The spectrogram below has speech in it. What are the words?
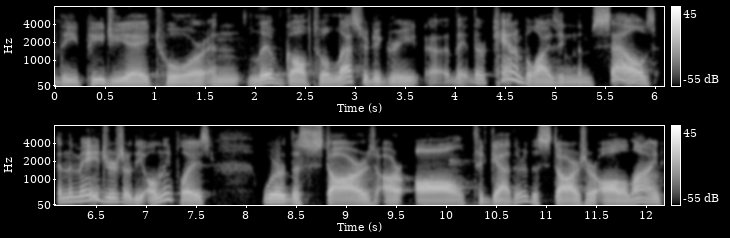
the PGA Tour and LIV Golf to a lesser degree. Uh, they, they're cannibalizing themselves, and the majors are the only place where the stars are all together. The stars are all aligned.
